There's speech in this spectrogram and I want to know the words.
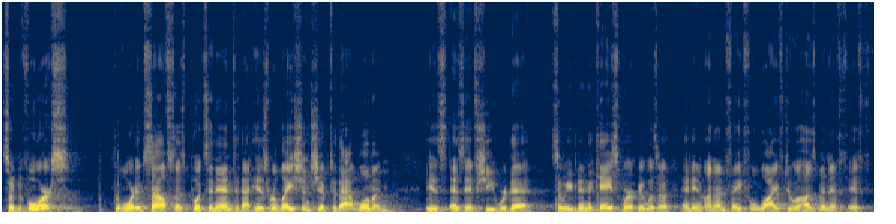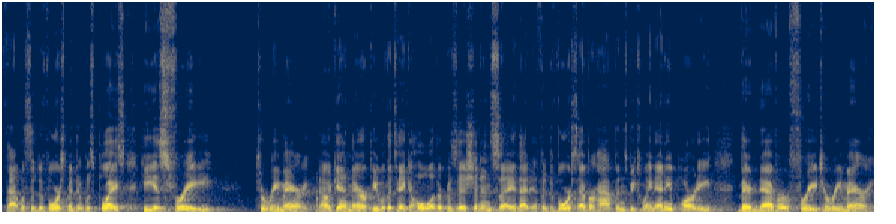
So, divorce, the Lord Himself says, puts an end to that. His relationship to that woman is as if she were dead. So, even in the case where if it was a, an, an unfaithful wife to a husband, if, if that was the divorcement that was placed, he is free to remarry. Now, again, there are people that take a whole other position and say that if a divorce ever happens between any party, they're never free to remarry.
